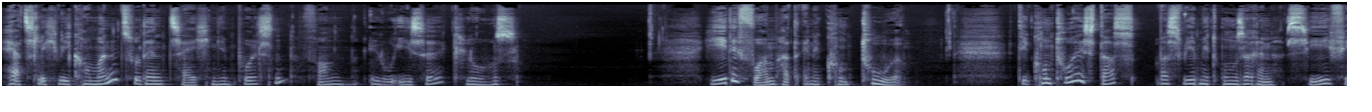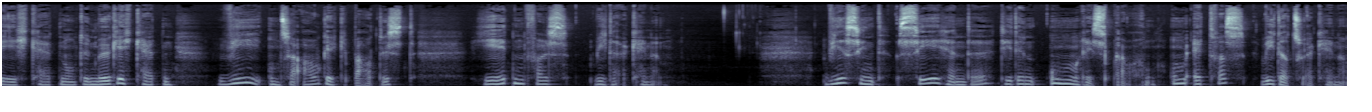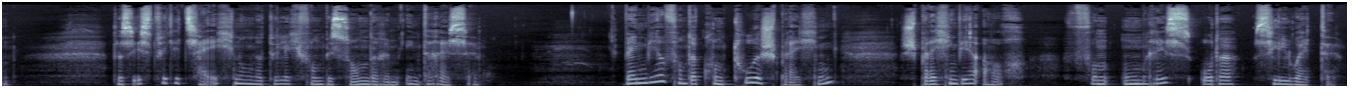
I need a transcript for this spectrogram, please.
Herzlich willkommen zu den Zeichenimpulsen von Luise Kloos. Jede Form hat eine Kontur. Die Kontur ist das, was wir mit unseren Sehfähigkeiten und den Möglichkeiten, wie unser Auge gebaut ist, jedenfalls wiedererkennen. Wir sind Sehende, die den Umriss brauchen, um etwas wiederzuerkennen. Das ist für die Zeichnung natürlich von besonderem Interesse. Wenn wir von der Kontur sprechen, sprechen wir auch von Umriss oder Silhouette.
